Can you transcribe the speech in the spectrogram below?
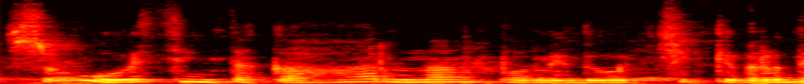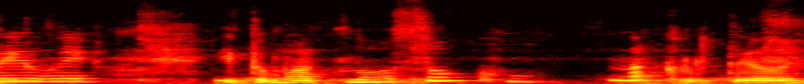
що осінь така гарна, помідорчики вродили і томатного соку накрутили.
